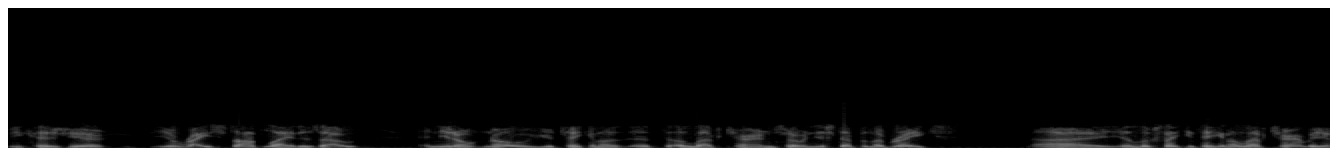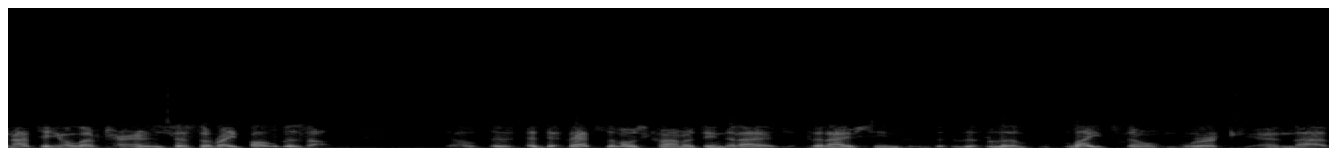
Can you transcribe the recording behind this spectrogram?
because your your right stoplight is out, and you don't know you're taking a, a left turn. So when you step on the brakes, uh, it looks like you're taking a left turn, but you're not taking a left turn. It's just the right bulb is out. Uh, that's the most common thing that I that I've seen. The, the, the lights don't work, and uh,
